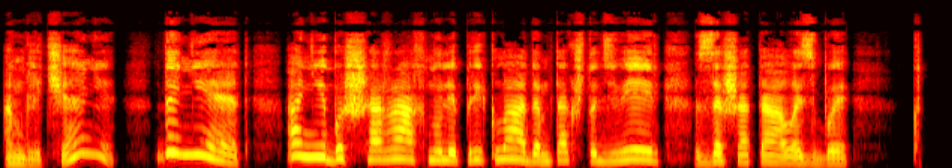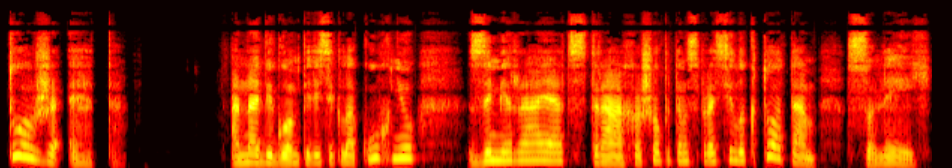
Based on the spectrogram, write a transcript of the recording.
«Англичане? Да нет, они бы шарахнули прикладом, так что дверь зашаталась бы. Кто же это?» Она бегом пересекла кухню, замирая от страха, шепотом спросила, кто там? «Солей,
